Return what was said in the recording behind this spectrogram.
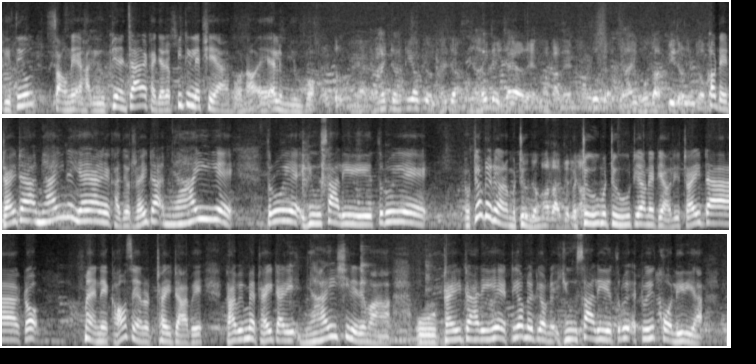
ဒီသေယုတ်ဆောင်တဲ့အားလေးကိုပြန်ကြားတဲ့ခါကျတော့ပီတိလည်းဖြစ်ရတာပေါ့နော်အဲအဲ့လိုမျိုးပေါ့ရိုက်တာတယောက်တယောက်ရိုက်တာအများကြီးနဲ့ရိုက်ရတဲ့အခါကလည်းသူကအများကြီးဝန်တာပြည့်တယ်လို့ပြောဟုတ်တယ်ဒရိုက်တာအများကြီးနဲ့ရရတဲ့ခါကျတော့ဒရိုက်တာအများကြီးရဲ့သူတို့ရဲ့အယူဆလေးတွေသူတို့ရဲ့ဟိုတယောက်တစ်ယောက်တော့မတူဘူးမတူဘူးမတူဘူးတယောက်နဲ့တယောက်လေးဒရိုက်တာတော့ မှန်တယ်ခေါင်းစဉ်ကတော့ဒရိုက်တာပဲဒါပေမဲ့ဒရိုက်တာတွေအများကြီးရှိနေတဲ့မှာဟိုဒရိုက်တာတွေရဲ့တယောက်နဲ့တယောက်နဲ့အယူအဆလေးတွေသူတို့ရဲ့အတွေးခေါ်လေးတွေကမ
